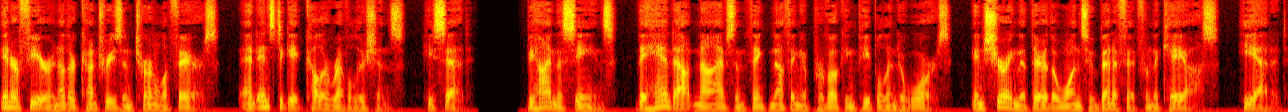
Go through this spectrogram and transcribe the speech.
interfere in other countries' internal affairs, and instigate color revolutions, he said. Behind the scenes, they hand out knives and think nothing of provoking people into wars, ensuring that they're the ones who benefit from the chaos, he added.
